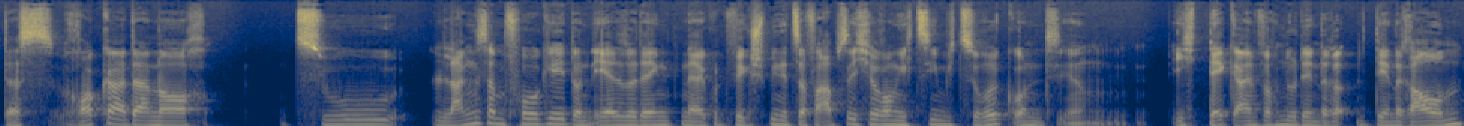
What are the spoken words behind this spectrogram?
Dass Rocker da noch zu langsam vorgeht und er so denkt, na gut, wir spielen jetzt auf Absicherung, ich ziehe mich zurück und ich decke einfach nur den, den Raum,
